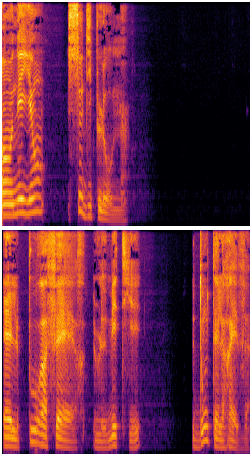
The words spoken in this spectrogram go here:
En ayant ce diplôme, elle pourra faire le métier dont elle rêve.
